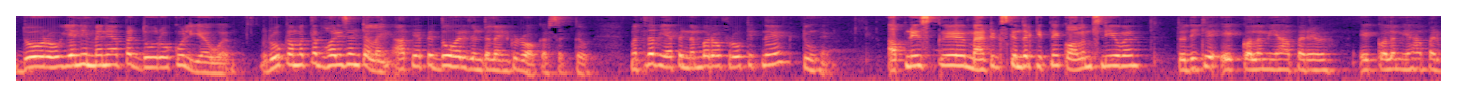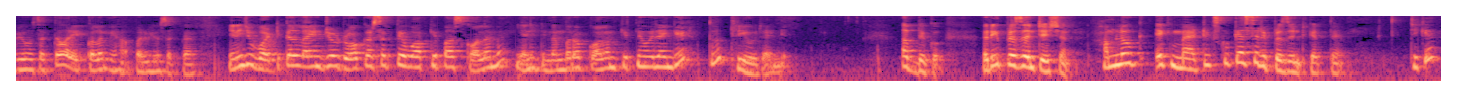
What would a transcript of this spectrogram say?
दो रो यानी मैंने यहाँ पर दो रो को लिया हुआ है। रो का मतलब हॉरिजेंटल लाइन आप यहाँ पे दो हॉरिजेंटल लाइन को ड्रॉ कर सकते हो। मतलब यहाँ पे नंबर ऑफ़ रो कितने टू है। आपने इसके मैट्रिक्स के अंदर कितने कॉलम्स लिए हुए हैं? तो देखिए, एक कॉलम यहाँ पर है, एक कॉलम यहाँ पर भी हो सकता है और एक कॉलम यहाँ पर भी हो सकता है। यानी जो वर्टिकल लाइन जो ड्रॉ कर सकते हैं, वो आपके पास कॉलम है। यानी कि नंबर ऑफ़ कॉलम कितने हो जाएँगे? तो थ्री हो जाएँगे। अब देखो रिप्रेजेंटेशन हम लोग एक मैट्रिक्स को कैसे रिप्रेजेंट करते हैं? ठीक है?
